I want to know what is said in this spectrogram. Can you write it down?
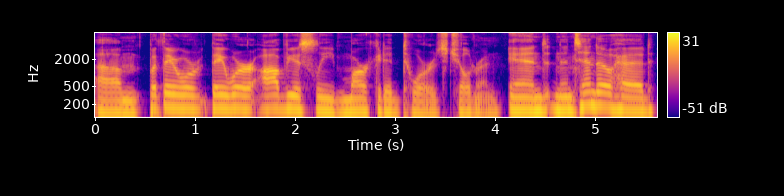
Um, but they were they were obviously marketed towards children, and Nintendo had.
